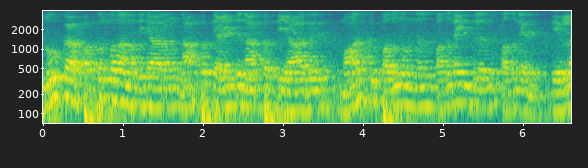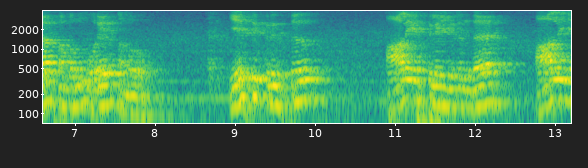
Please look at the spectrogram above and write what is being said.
லூக்கா பத்தொன்பதாம் அதிகாரம் நாற்பத்தி ஐந்து நாற்பத்தி ஆறு மார்க்கு பதினொன்று பதினைந்துலேருந்து பதினேழு. இது எல்லா சம்பவமும் ஒரே சம்பவம். இயேசு கிறிஸ்து ஆலயத்திலே இருந்த ஆலய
